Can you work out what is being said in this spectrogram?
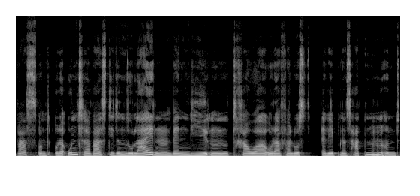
was und oder unter was die denn so leiden, wenn die ein Trauer- oder Verlusterlebnis hatten. Mhm. Und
